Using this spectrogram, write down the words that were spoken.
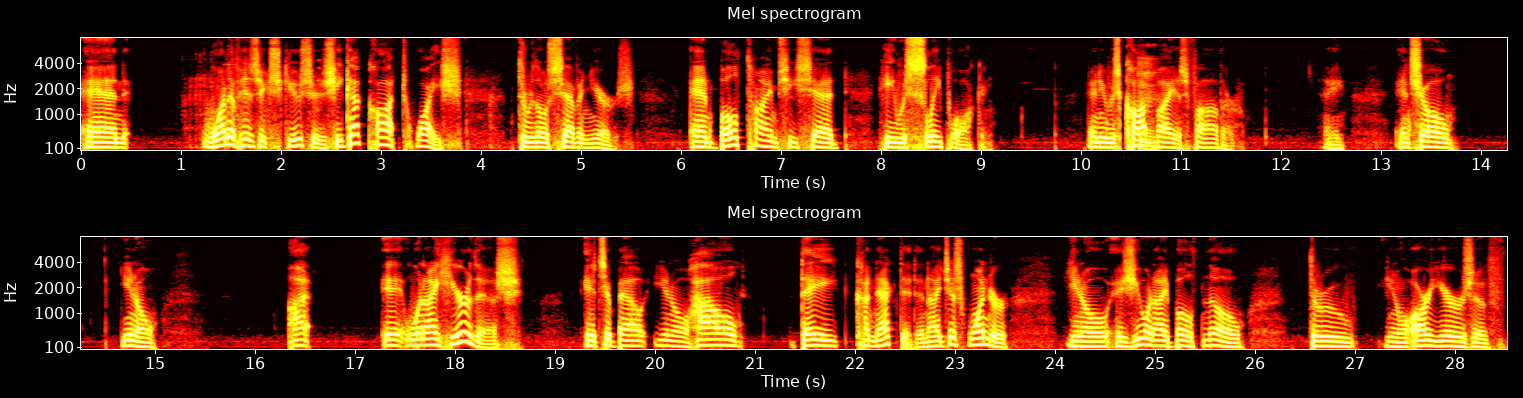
And one of his excuses, he got caught twice through those seven years. And both times he said he was sleepwalking and he was caught mm. by his father. Okay? And so, you know, I it, when I hear this, it's about you know how they connected, and I just wonder, you know, as you and I both know, through you know our years of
